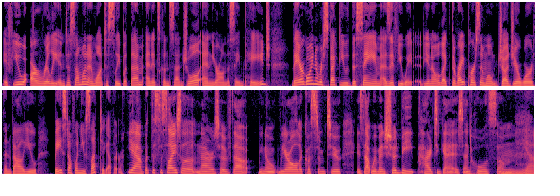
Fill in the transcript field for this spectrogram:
If you are really into someone and want to sleep with them and it's consensual and you're on the same page, they are going to respect you the same as if you waited. You know, like the right person won't judge your worth and value based off when you slept together. Yeah, but the societal narrative that you know we are all accustomed to is that women should be hard to get and wholesome. Mm, yeah.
